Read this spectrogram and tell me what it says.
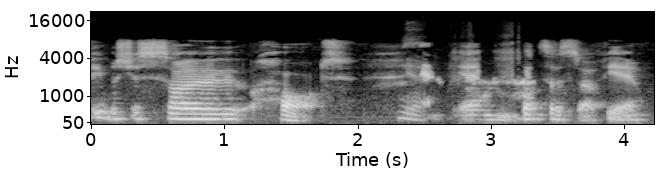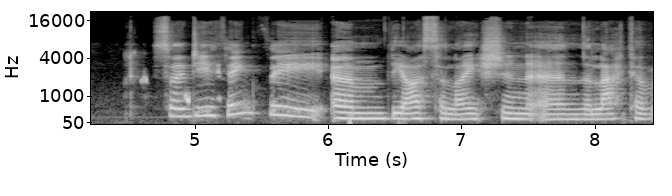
It was just so hot. Yeah. And that sort of stuff. Yeah. So, do you think the um, the isolation and the lack of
